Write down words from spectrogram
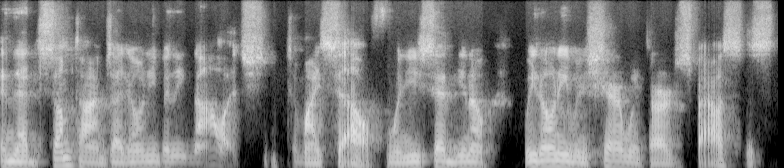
and that sometimes I don't even acknowledge to myself. When you said, you know, we don't even share with our spouses,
